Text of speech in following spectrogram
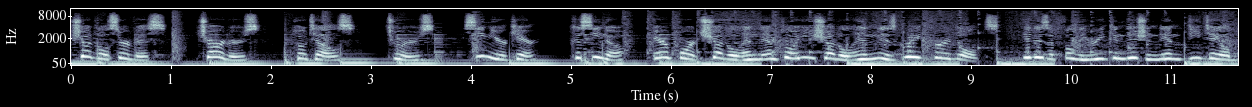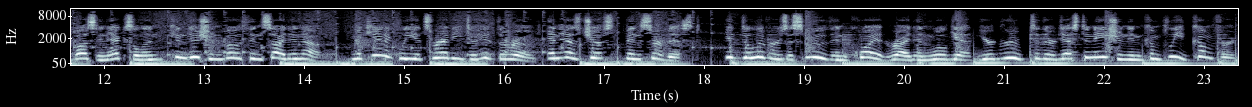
shuttle service, charters, hotels, tours, senior care, casino, airport shuttle and employee shuttle and is great for adults. It is a fully reconditioned and detailed bus in excellent condition both inside and out. Mechanically it's ready to hit the road and has just been serviced. It delivers a smooth and quiet ride and will get your group to their destination in complete comfort.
